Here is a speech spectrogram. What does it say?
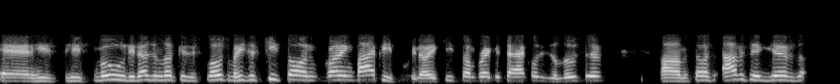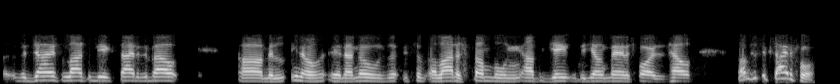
and he's he's smooth. He doesn't look as explosive, but he just keeps on running by people. You know, he keeps on breaking tackles. He's elusive. Um, so it's, obviously, it gives the Giants a lot to be excited about. Um, and you know, and I know it's a, a lot of stumbling out the gate with the young man as far as his health. So I'm just excited for him.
